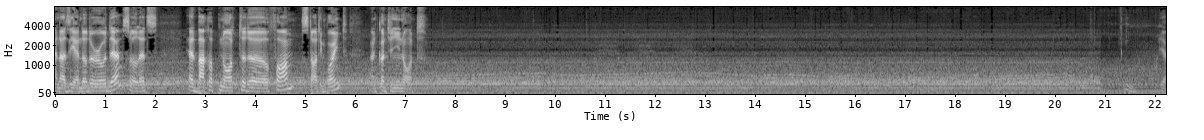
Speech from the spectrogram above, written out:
and that's the end of the road there. So let's head back up north to the farm, starting point, and continue north. Yeah.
